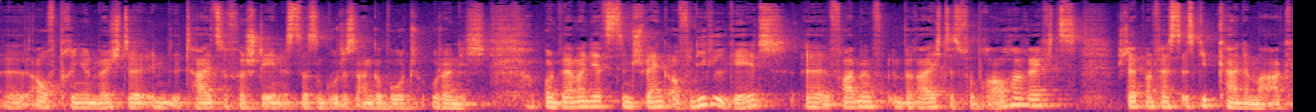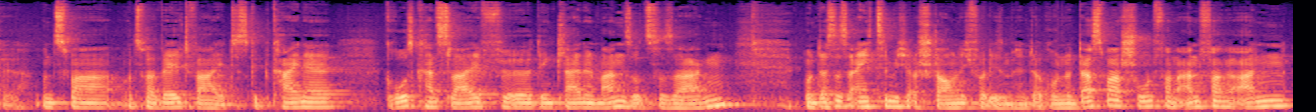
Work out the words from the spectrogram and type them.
äh, aufbringen möchte, im Detail zu verstehen, ist das ein gutes Angebot oder nicht. Und wenn man jetzt den Schwenk auf Legal geht, äh, vor allem im, im Bereich des Verbraucherrechts, stellt man fest, es gibt keine Marke. Und zwar, und zwar weltweit. Es gibt keine Großkanzlei für den kleinen Mann sozusagen. Und das ist eigentlich ziemlich erstaunlich vor diesem Hintergrund. Und das war schon von Anfang an,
